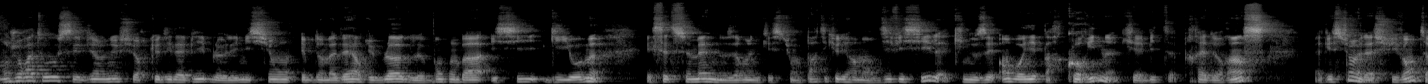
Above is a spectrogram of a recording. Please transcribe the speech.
Bonjour à tous et bienvenue sur Que dit la Bible, l'émission hebdomadaire du blog Le Bon Combat, ici Guillaume. Et cette semaine, nous avons une question particulièrement difficile qui nous est envoyée par Corinne, qui habite près de Reims. La question est la suivante.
